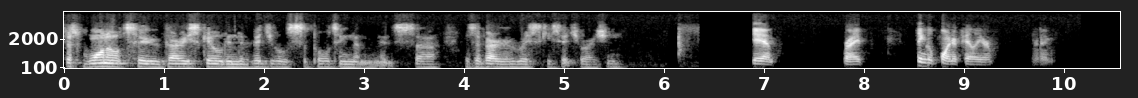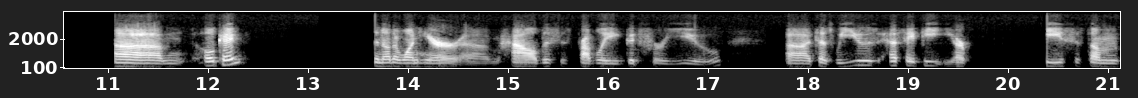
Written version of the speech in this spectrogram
just one or two very skilled individuals supporting them, it's uh, it's a very risky situation. Yeah, right. Single point of failure. Right. Um, okay, another one here, um, how this is probably good for you. Uh, it says we use SAP ERP system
